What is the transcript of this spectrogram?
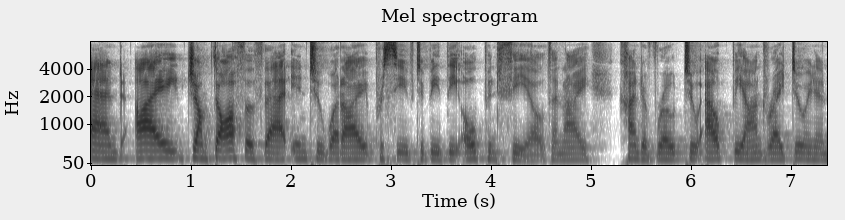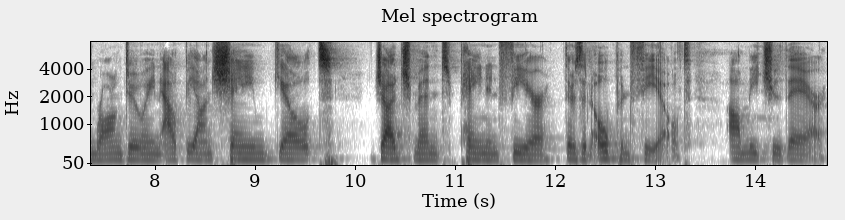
And I jumped off of that into what I perceived to be the open field. And I kind of wrote to out beyond right doing and wrongdoing, out beyond shame, guilt, judgment, pain, and fear. There's an open field. I'll meet you there.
